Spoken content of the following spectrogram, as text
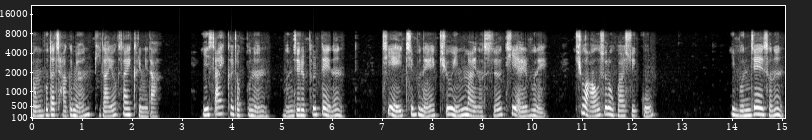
0보다 작으면 비가역 사이클입니다. 이 사이클 적분은 문제를 풀 때에는 TH분의 Qin-TL분의 Qout으로 구할 수 있고 이 문제에서는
